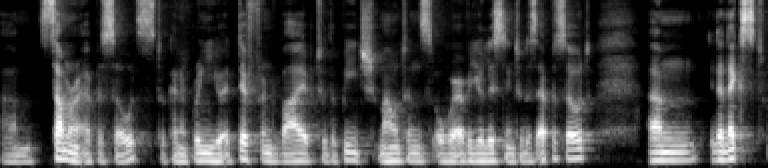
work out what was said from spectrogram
um, summer episodes to kind of bring you a different vibe to the beach, mountains, or wherever you're listening to this episode. Um, in the next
